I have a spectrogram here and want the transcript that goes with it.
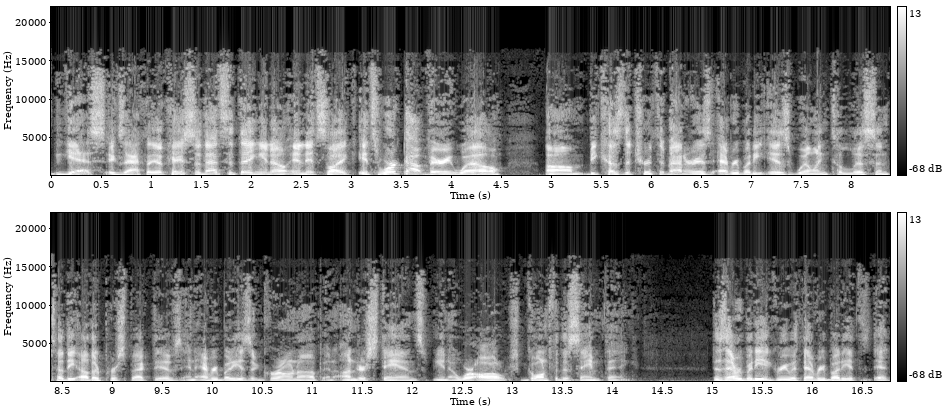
Yes, exactly. Okay, so that's the thing, you know, and it's like it's worked out very well um, because the truth of the matter is everybody is willing to listen to the other perspectives, and everybody is a grown up and understands. You know, we're all going for the same thing. Does everybody agree with everybody at, at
